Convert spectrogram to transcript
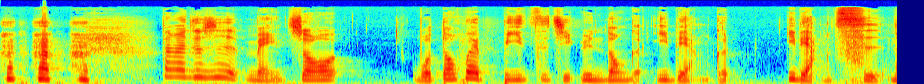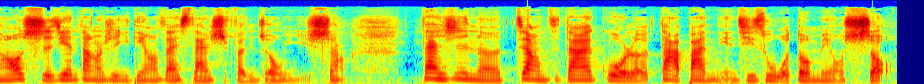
大概就是每周我都会逼自己运动个一两个一两次，然后时间当然是一定要在三十分钟以上。但是呢，这样子大概过了大半年，其实我都没有瘦。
